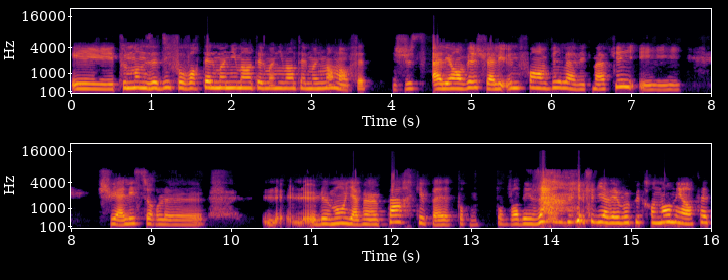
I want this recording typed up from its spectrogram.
et tout le monde nous a dit, il faut voir tel monument, tel monument, tel monument. Mais en fait, juste aller en ville, je suis allée une fois en ville avec ma fille et je suis allée sur le, le, le, mont, il y avait un parc pour, pour voir des arbres. il y avait beaucoup trop de monde et en fait,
